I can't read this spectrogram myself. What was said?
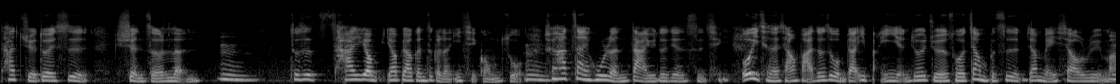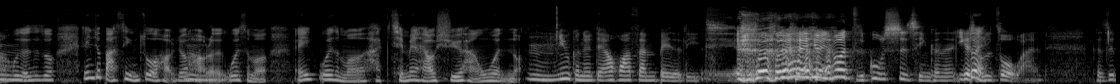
他绝对是选择人。嗯。就是他要要不要跟这个人一起工作，所以他在乎人大于这件事情。我以前的想法就是我比较一板一眼，就会觉得说这样不是比较没效率嘛，或者是说，哎，你就把事情做好就好了，为什么？哎，为什么还前面还要嘘寒问暖？嗯，因为可能得要花三倍的力气。因为如果只顾事情，可能一个小时做完，可是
